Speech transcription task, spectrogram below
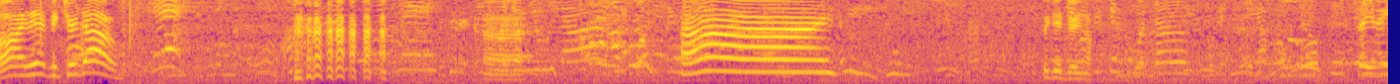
Oh, hindi, picture daw. Ah. hi! Sige, join ako. Picture ko, madam. Ay, ay.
